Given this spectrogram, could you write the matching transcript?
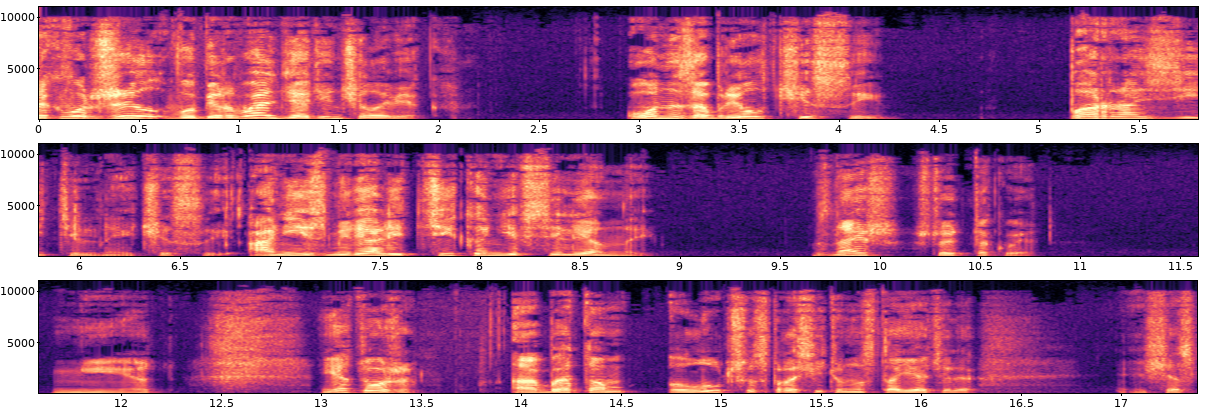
Так вот, жил в Убервальде один человек. Он изобрел часы. Поразительные часы. Они измеряли тиканье Вселенной. Знаешь, что это такое? Нет. Я тоже. Об этом лучше спросить у настоятеля. Сейчас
